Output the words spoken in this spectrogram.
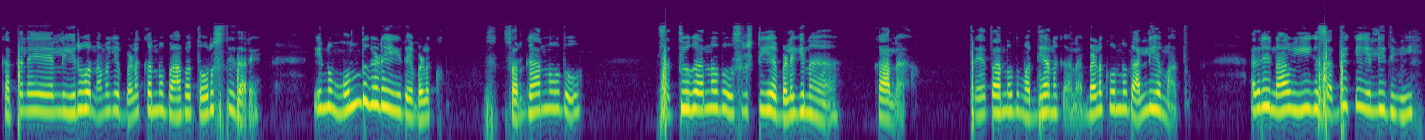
ಕತ್ತಲೆಯಲ್ಲಿ ಇರುವ ನಮಗೆ ಬೆಳಕನ್ನು ಬಾಬಾ ತೋರಿಸ್ತಿದ್ದಾರೆ. ಇನ್ನು ಮುಂದುಗಡೆ ಇದೆ ಬೆಳಕು. ಸ್ವರ್ಗ ಅನ್ನೋದು, ಸತ್ಯುಗ ಅನ್ನೋದು ಸೃಷ್ಟಿಯ ಬೆಳಗಿನ ಕಾಲ. ತ್ರೇತ ಅನ್ನೋದು ಮಧ್ಯಾಹ್ನ ಕಾಲ. ಬೆಳಕು ಅನ್ನೋದು ಅಲ್ಲಿಯ ಮಾತು. ಆದರೆ ನಾವು ಈಗ ಸದ್ಯಕ್ಕೆ ಎಲ್ಲಿದ್ದೀವಿ?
